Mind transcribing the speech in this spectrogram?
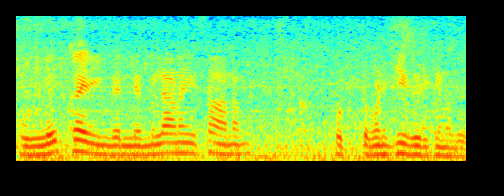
ഫുള്ള് കരിങ്കല്ലുമ്മിലാണ് ഈ സാധനം പൊട്ടുപണി ചെയ്തിരിക്കുന്നത്.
